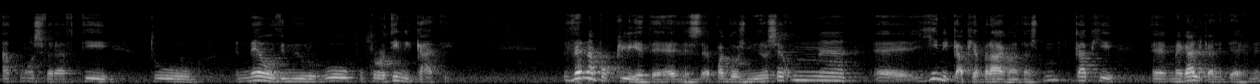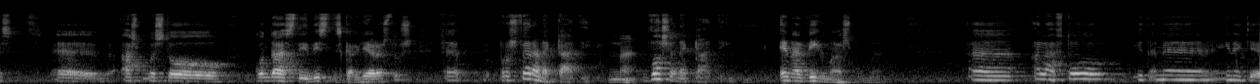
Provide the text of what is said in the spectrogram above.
ατμόσφαιρα αυτή του νέου δημιουργού που προτείνει κάτι. Δεν αποκλείεται ε, παγκοσμίως. Έχουν ε, ε, γίνει κάποια πράγματα, ας πούμε, κάποιοι ε, μεγάλοι καλλιτέχνες, ε, ας πούμε στο, κοντά στη δύση της καριέρας τους, ε, προσφέρανε κάτι, Ναι. δώσανε κάτι, ένα δείγμα ας πούμε. Ε, αλλά αυτό ήτανε, είναι και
